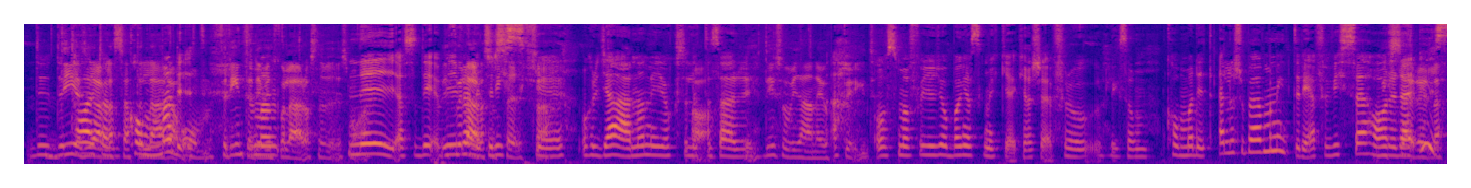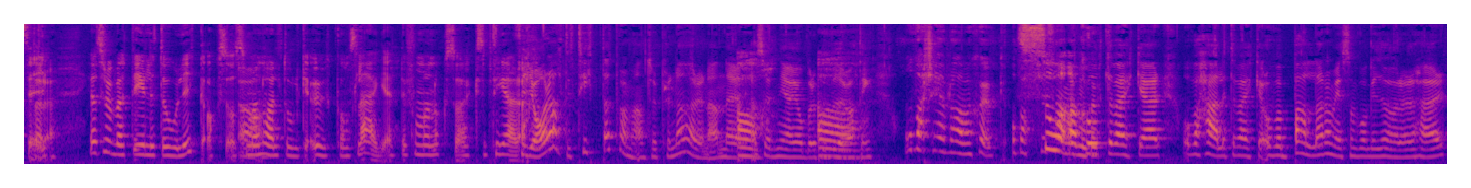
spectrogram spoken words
det, det, Det tar ett tag att sätt att komma lära dit. om. För det är inte För det man- vi får lära oss när vi är små. Nej, alltså det, Vi vi är väldigt risk... Och hjärnan är ju också lite Ja, så här... Det är så vi gärna är uppbyggd. Och så man får ju jobba ganska mycket kanske för att liksom komma dit. Eller så behöver man inte det, för vissa har Vissa det är där i lättare. sig. Jag tror bara att det är lite olika också, så Ja. man har lite olika utgångsläge. Det får man också acceptera. För jag har alltid tittat på de här entreprenörerna när, Ja. alltså när jag jobbade på Ja. byrå och allting. Och var så jävla avundsjuk. Och fy Så fan vad coolt det verkar. Och vad härligt det verkar. Och vad balla de är som vågar göra det här.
